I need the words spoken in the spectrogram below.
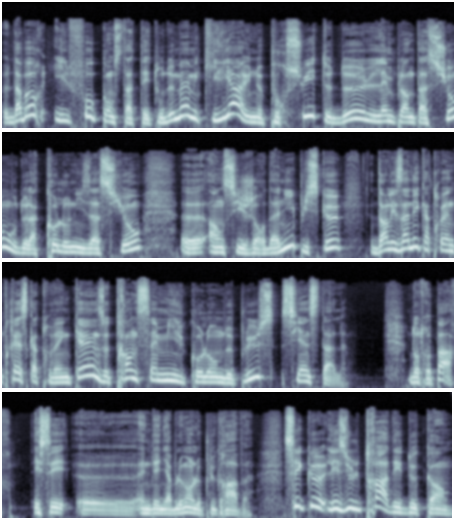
D'abord, il faut constater tout de même qu'il y a une poursuite de l'implantation ou de la colonisation euh, en Cisjordanie, puisque dans les années 93-95, 35 000 colons de plus s'y installent. D'autre part, et c'est euh, indéniablement le plus grave, c'est que les ultras des deux camps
